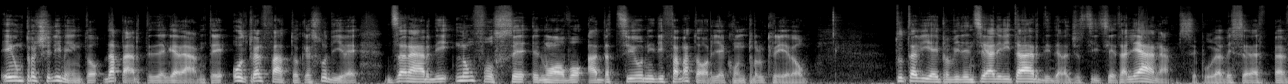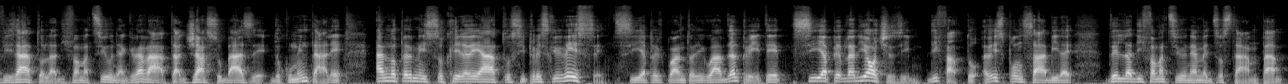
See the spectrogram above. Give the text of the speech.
e un procedimento da parte del garante, oltre al fatto che a suo dire Zanardi non fosse nuovo ad azioni diffamatorie contro il clero. Tuttavia i provvidenziali ritardi della giustizia italiana, seppur avessero avvisato la diffamazione aggravata già su base documentale, hanno permesso che il reato si prescrivesse, sia per quanto riguarda il prete, sia per la diocesi, di fatto responsabile della diffamazione a mezzo stampa.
